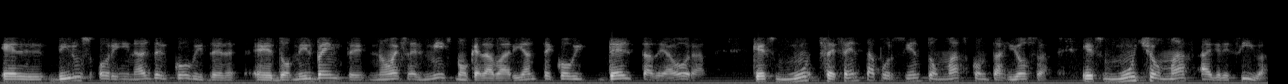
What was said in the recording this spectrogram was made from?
el virus original del COVID del 2020 eh, no es el mismo que la variante COVID Delta de ahora, que es 60% más contagiosa, es mucho más agresiva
